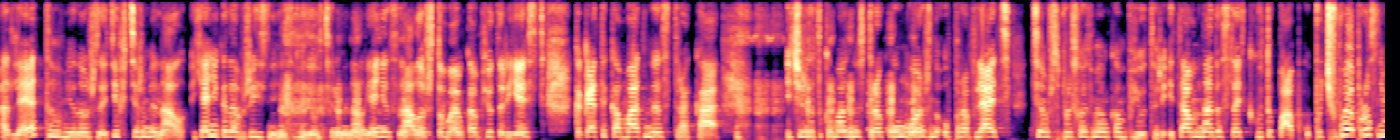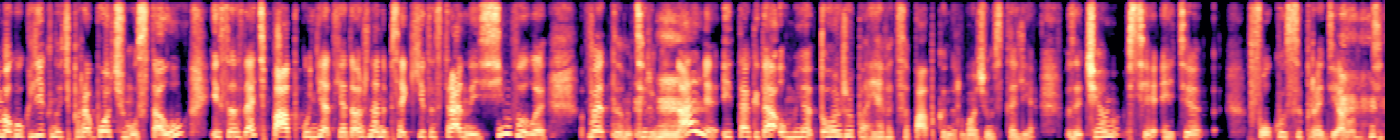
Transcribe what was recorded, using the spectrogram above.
А для этого мне нужно зайти в терминал. Я никогда в жизни не заходила в терминал. Я не знала, что в моем компьютере есть какая-то командная строка. И через эту командную строку можно управлять тем, что происходит в моем компьютере. И там надо создать какую-то папку. Почему я просто не могу кликнуть по рабочему столу и создать папку? Нет, я должна написать какие-то странные символы в этом терминале, и тогда у меня тоже появится папка на рабочем столе. Зачем все эти фокусы проделывать.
